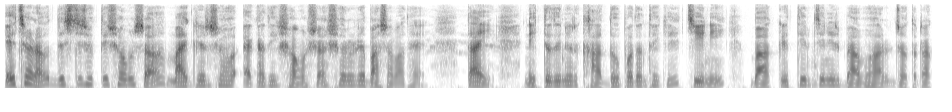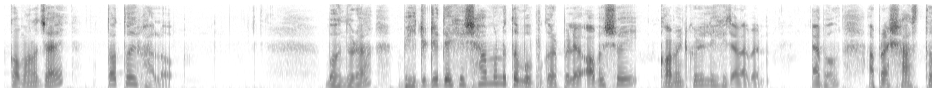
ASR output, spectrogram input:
এছাড়াও দৃষ্টিশক্তির সমস্যা মাইগ্রেন সহ একাধিক সমস্যা শরীরে বাসা বাঁধে। তাই নিত্যদিনের খাদ্য উপাদান থেকে চিনি বা কৃত্রিম চিনির ব্যবহার যতটা কমানো যায়, ততই ভালো। বন্ধুরা, ভিডিওটি দেখে সামান্যতম উপকার পেলে অবশ্যই কমেন্ট করে লিখে জানাবেন এবং আপনার স্বাস্থ্য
